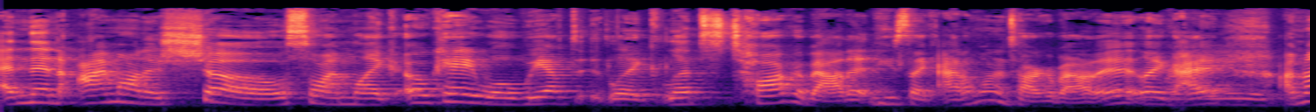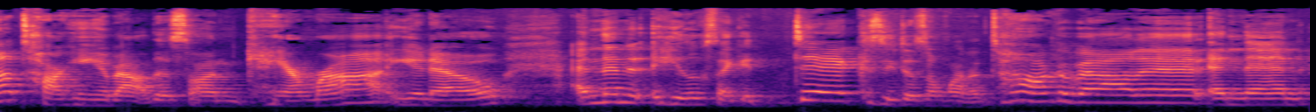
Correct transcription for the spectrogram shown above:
and then i'm on a show so i'm like okay well we have to like let's talk about it and he's like i don't want to talk about it like i i'm not talking about this on camera you know and then he looks like a dick because he doesn't want to talk about it and then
